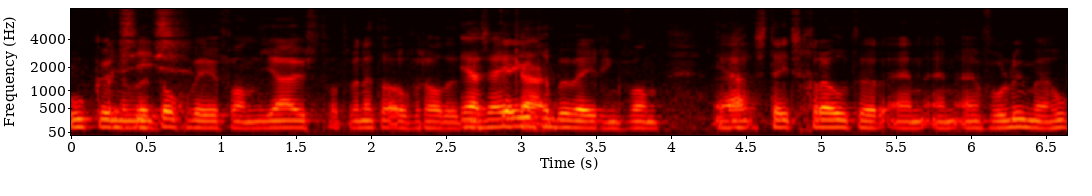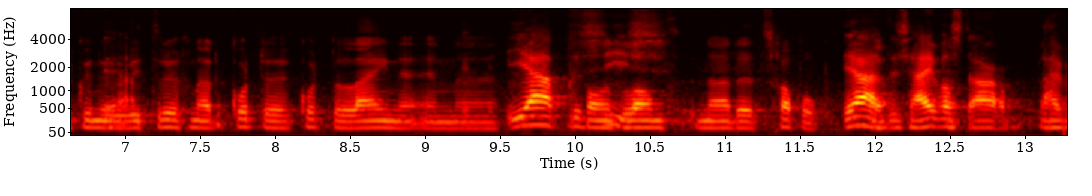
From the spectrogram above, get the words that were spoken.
hoe kunnen precies. we toch weer van juist wat we net al over hadden, die tegenbeweging van Ja. steeds groter en, en, en volume. Hoe kunnen we Ja. weer terug naar de korte, korte lijnen en eh, Ja, van het land naar de, het schap op? Ja, dus hij was daar, hij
